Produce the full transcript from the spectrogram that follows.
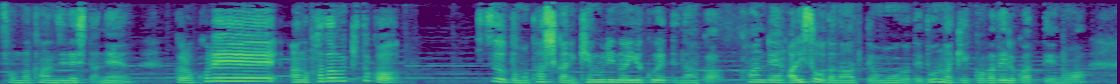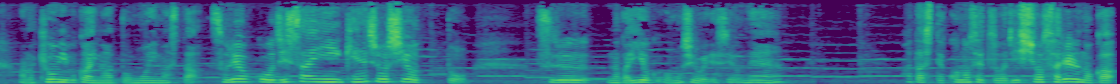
そんな感じでしたねだからこれあの風向きとか湿度とも確かに煙の行方ってなんか関連ありそうだなって思うのでどんな結果が出るかっていうのはあの興味深いなと思いましたそれをこう実際に検証しようとするなんか意欲が面白いですよね果たしてこの説は立証されるのか、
